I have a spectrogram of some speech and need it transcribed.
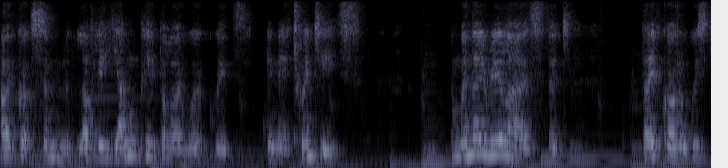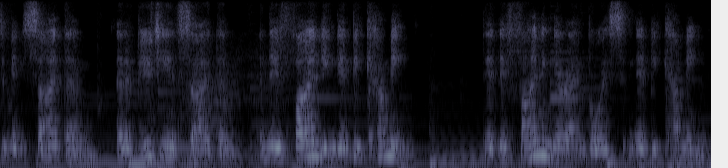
I've got some lovely young people I work with in their 20s. And when they realize that they've got a wisdom inside them and a beauty inside them, and they're finding, they're becoming, they're, they're finding their own voice and they're becoming,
